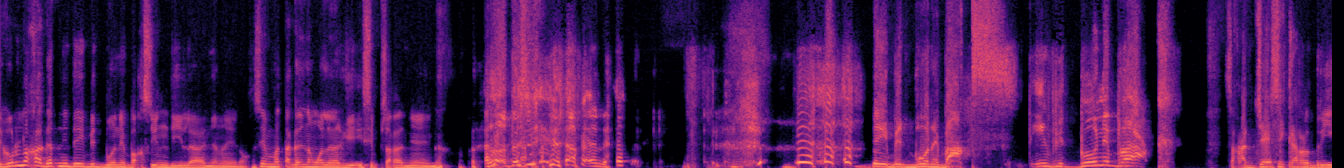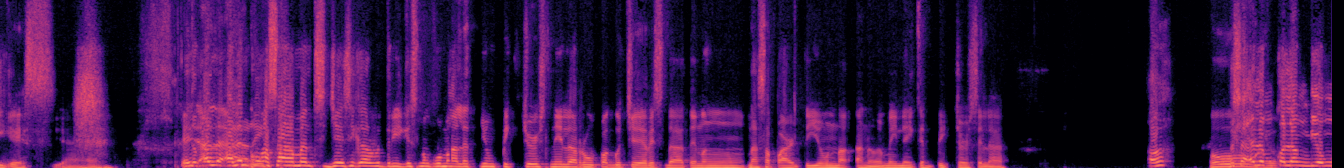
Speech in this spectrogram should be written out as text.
Siguro nakagat ni David Bonifax yung dila niya ngayon. no? Kasi matagal nang wala nag-iisip sa kanya. Eh, no? Oh, tapos ano, David Bonifax! David Bunebak. Saka Jessica Rodriguez. Yan. Eh, al- alam ko kasama si Jessica Rodriguez nung kumalat yung pictures nila Rupa Gutierrez dati ng nasa party yung na, ano may naked picture sila. Oh? Oo. Basta alam ko lang yung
